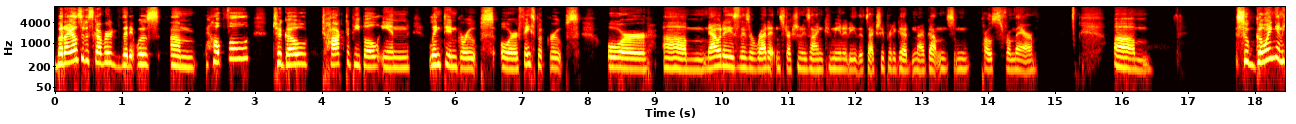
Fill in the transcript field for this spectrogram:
But I also discovered that it was um, helpful to go talk to people in LinkedIn groups or Facebook groups or um, nowadays there's a Reddit instructional design community that's actually pretty good, and I've gotten some posts from there. Um, so going and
